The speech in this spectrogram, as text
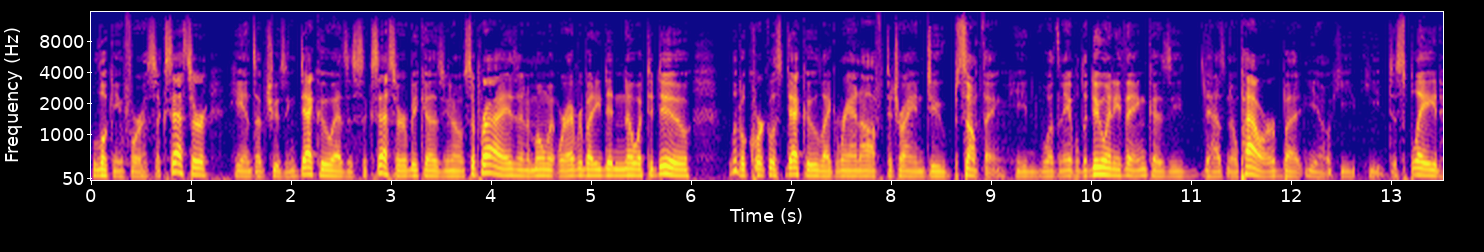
looking for a successor. He ends up choosing Deku as a successor because, you know, surprise, in a moment where everybody didn't know what to do, little quirkless Deku like ran off to try and do something. He wasn't able to do anything because he has no power, but, you know, he, he displayed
